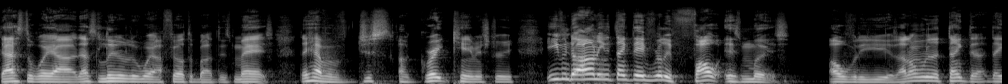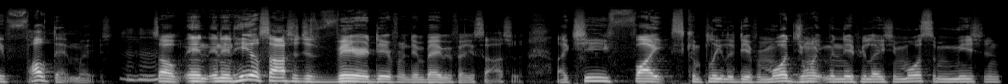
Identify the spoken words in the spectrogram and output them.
That's the way I. That's literally the way I felt about this match. They have a, just a great chemistry, even though I don't even think they've really fought as much over the years. I don't really think that they fought that much. So and and then heel Sasha just very different than babyface Sasha. Like she fights completely different. More joint manipulation, more submission,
